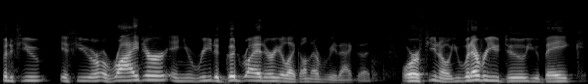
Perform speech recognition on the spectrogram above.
but if you if you're a writer and you read a good writer, you're like, I'll never be that good. Or if you know, you, whatever you do, you bake,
